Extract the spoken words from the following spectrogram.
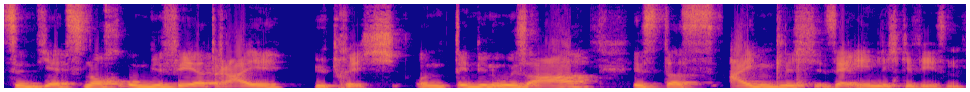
sind jetzt noch ungefähr drei übrig. Und in den USA ist das eigentlich sehr ähnlich gewesen.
